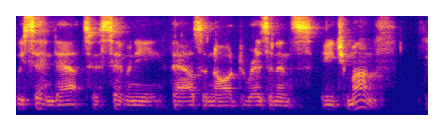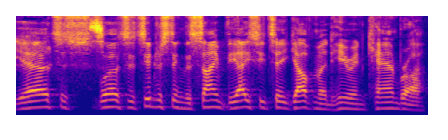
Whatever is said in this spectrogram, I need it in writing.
we send out to seventy thousand odd residents each month. Yeah, it's just, well, it's, it's interesting. The same, the ACT government here in Canberra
